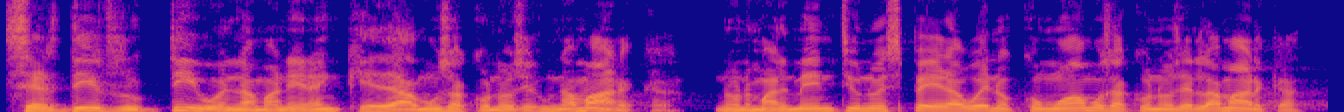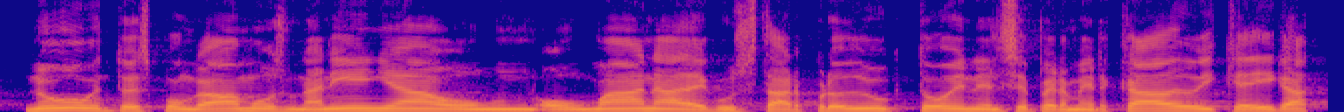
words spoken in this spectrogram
ser disruptivo en la manera en que damos a conocer una marca. Normalmente uno espera, bueno, ¿cómo vamos a conocer la marca? No, entonces pongamos una niña o, un, o humana a degustar producto en el supermercado y que diga,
